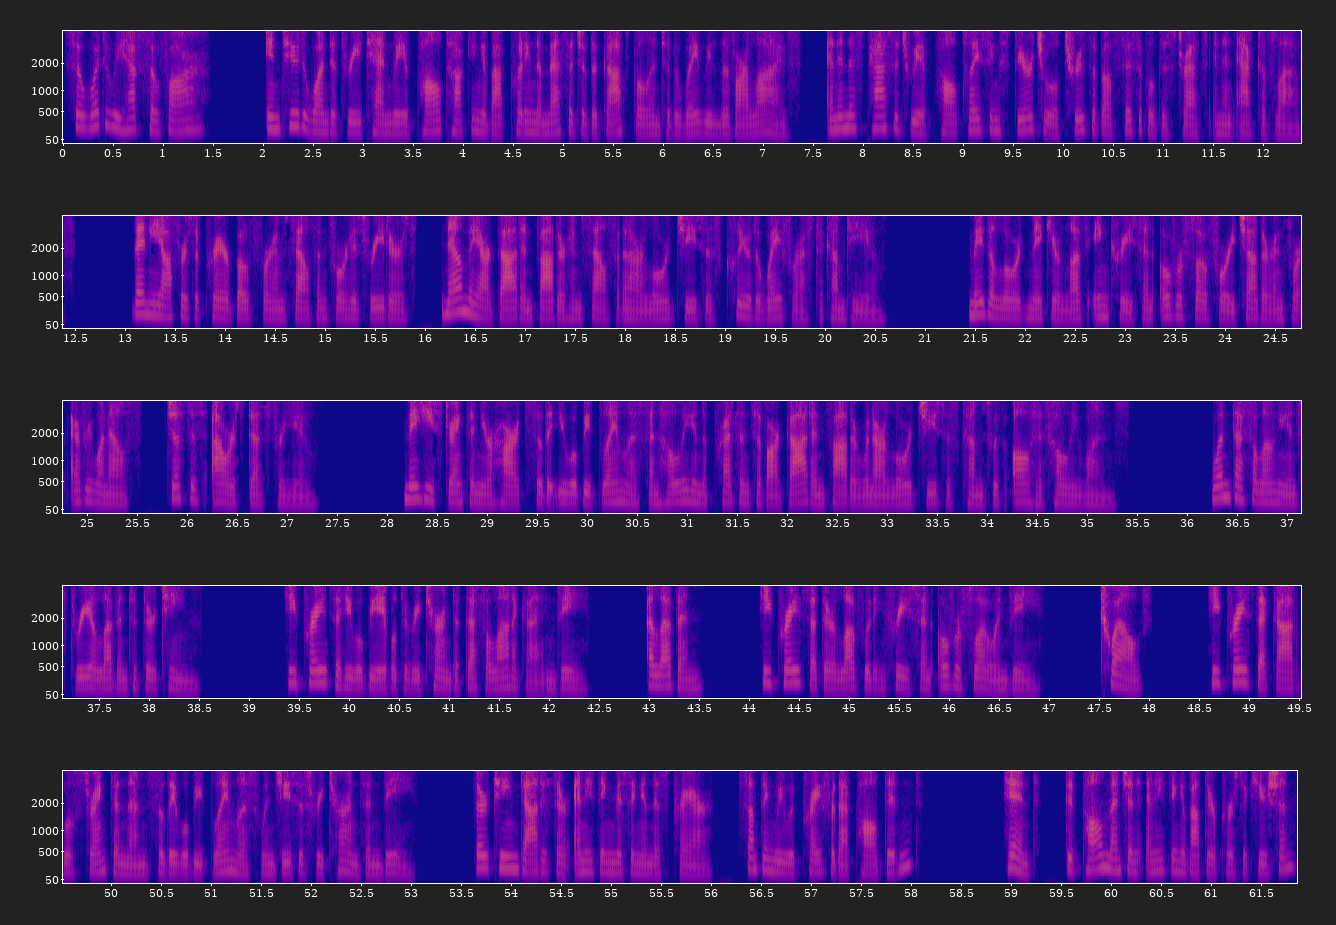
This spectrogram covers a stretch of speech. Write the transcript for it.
So, what do we have so far? In 2 to 1 to 310, we have Paul talking about putting the message of the gospel into the way we live our lives, and in this passage, we have Paul placing spiritual truth above physical distress in an act of love. Then he offers a prayer both for himself and for his readers. Now may our God and Father Himself and our Lord Jesus clear the way for us to come to you. May the Lord make your love increase and overflow for each other and for everyone else, just as ours does for you. May He strengthen your hearts so that you will be blameless and holy in the presence of our God and Father when our Lord Jesus comes with all His holy ones. 1 Thessalonians 3 11 13. He prays that he will be able to return to Thessalonica in v. 11. He prays that their love would increase and overflow in v. 12. He prays that God will strengthen them so they will be blameless when Jesus returns in v. 13. Is there anything missing in this prayer, something we would pray for that Paul didn't? Hint Did Paul mention anything about their persecution?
